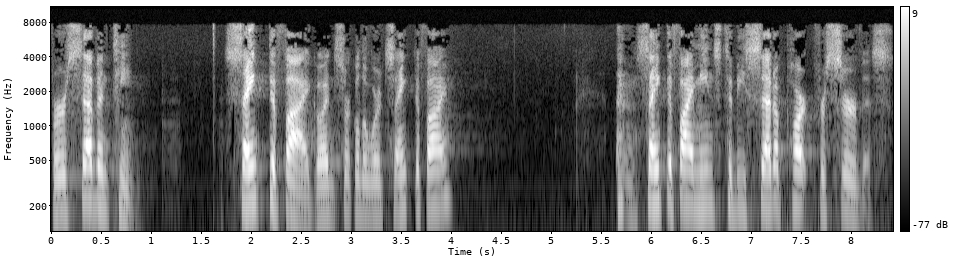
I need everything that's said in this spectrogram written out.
verse 17. Sanctify. Go ahead and circle the word sanctify. sanctify means to be set apart for service.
